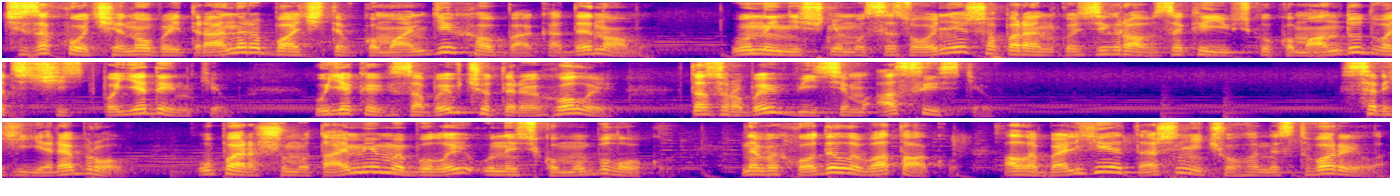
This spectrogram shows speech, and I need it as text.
чи захоче новий тренер бачити в команді хавбека Динамо. У нинішньому сезоні Шапаренко зіграв за київську команду 26 поєдинків, у яких забив 4 голи та зробив 8 асистів. Сергій Ребров. У першому таймі ми були у низькому блоку, не виходили в атаку, але Бельгія теж нічого не створила.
